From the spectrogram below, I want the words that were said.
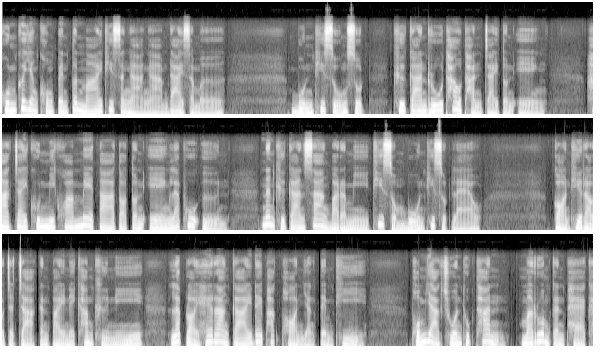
คุณก็ยังคงเป็นต้นไม้ที่สง่างามได้เสมอ บุญที่สูงสุดคือการรู้เท่าทันใจตนเอง หากใจคุณมีความเมตตาต่อตนเองและผู้อื่น นั่นคือการสร้างบารมีที่สมบูรณ์ที่สุดแล้ว ก่อนที่เราจะจากกันไปในค่ำคืนนี้ และปล่อยให้ร่างกายได้พักผ่อนอย่างเต็มที่ ผมอยากชวนทุกท่านมาร่วมกันแผ่ข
